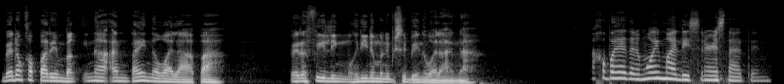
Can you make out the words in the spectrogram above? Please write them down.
meron ka pa rin bang inaantay na wala pa? Pero feeling mo, hindi naman ibig sabihin wala na. Ako ba tatanong mo yung mga listeners natin?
